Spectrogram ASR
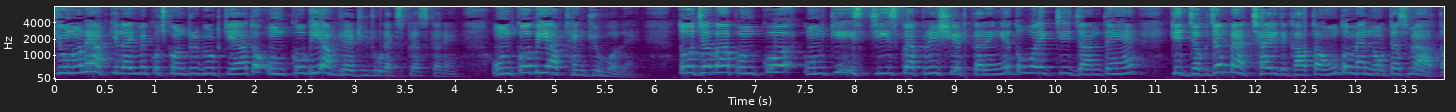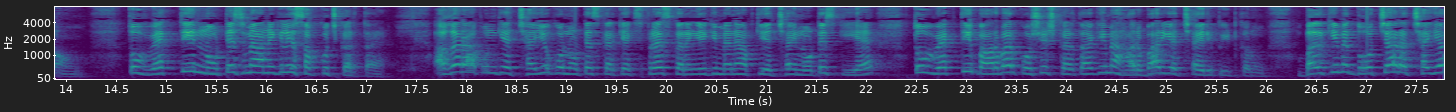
कि उन्होंने आपकी लाइफ में कुछ कंट्रीब्यूट किया तो उनको भी आप ग्रेटिट्यूड एक्सप्रेस करें, उनको भी आप थैंक यू बोलें। तो जब आप उनको, उनकी इस चीज़ को अप्रिशिएट करेंगे तो वो एक चीज़ जानते हैं कि जब जब मैं अच्छा ही दिखाता हूँ तो मैं नोटिस में आता हूँ। तो व्यक्ति नोटिस में आने के लिए सब कुछ करता है। अगर आप उनकी अच्छाइयों को नोटिस करके एक्सप्रेस करेंगे कि मैंने आपकी अच्छाई नोटिस की है तो व्यक्ति बार बार कोशिश करता है कि मैं हर बार ये अच्छाई रिपीट करूँ। बल्कि मैं दो चार अच्छाइयाँ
